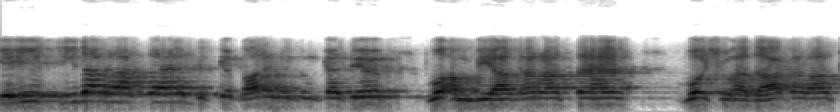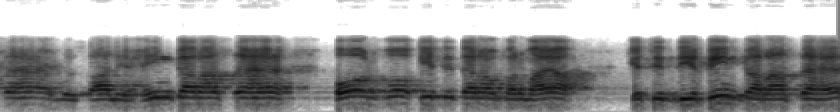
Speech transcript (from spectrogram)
یہی سیدھا راستہ ہے جس کے بارے میں تم کہتے ہو، وہ انبیاء کا راستہ ہے، وہ شہداء کا راستہ ہے، وہ صالحین کا راستہ ہے۔ اور وہ اسی طرح فرمایا کہ صدیقین کا راستہ ہے،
